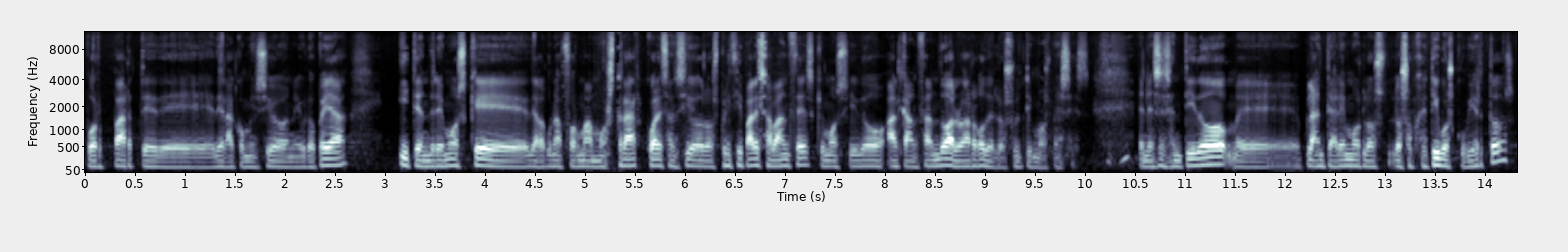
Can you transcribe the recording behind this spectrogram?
por parte de, de la Comisión Europea y tendremos que, de alguna forma, mostrar cuáles han sido los principales avances que hemos ido alcanzando a lo largo de los últimos meses. En ese sentido, eh, plantearemos los, objetivos cubiertos,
